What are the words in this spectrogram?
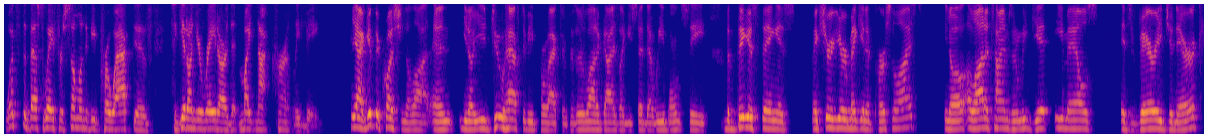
What's the best way for someone to be proactive to get on your radar that might not currently be? Yeah, I get the question a lot. And, you know, you do have to be proactive because there's a lot of guys, like you said, that we won't see. The biggest thing is make sure you're making it personalized. You know, a lot of times when we get emails, it's very generic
